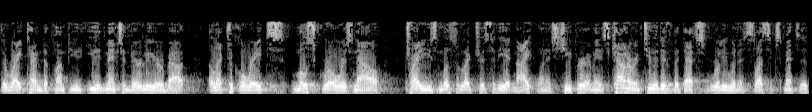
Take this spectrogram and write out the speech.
the right time to pump. You, you had mentioned earlier about electrical rates. Most growers now try to use most electricity at night when it's cheaper. I mean, it's counterintuitive, but that's really when it's less expensive.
